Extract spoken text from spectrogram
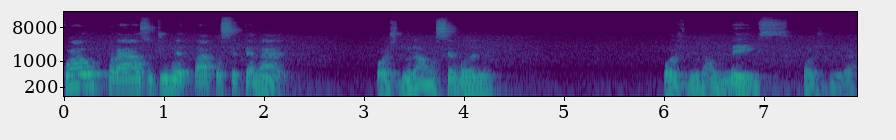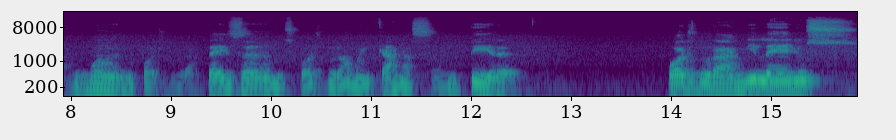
Qual o prazo de uma etapa setenária? Pode durar uma semana, pode durar um mês, pode durar um ano, pode durar dez anos, pode durar uma encarnação inteira, pode durar milênios.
